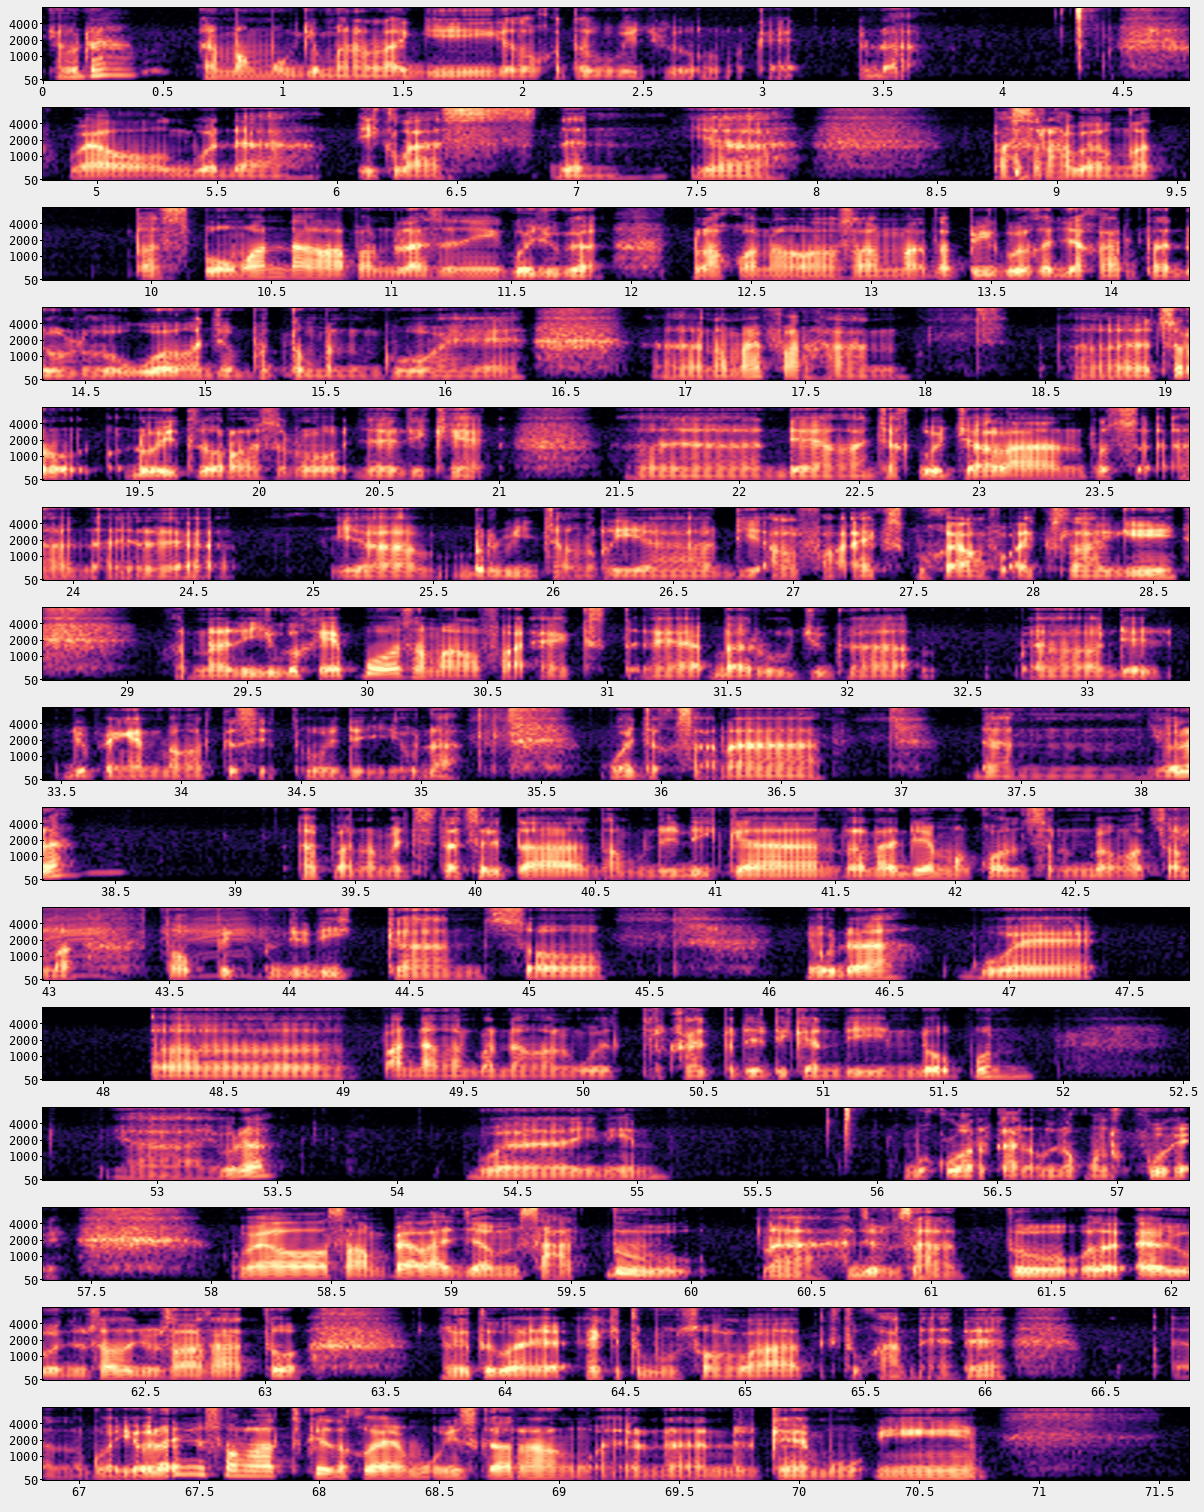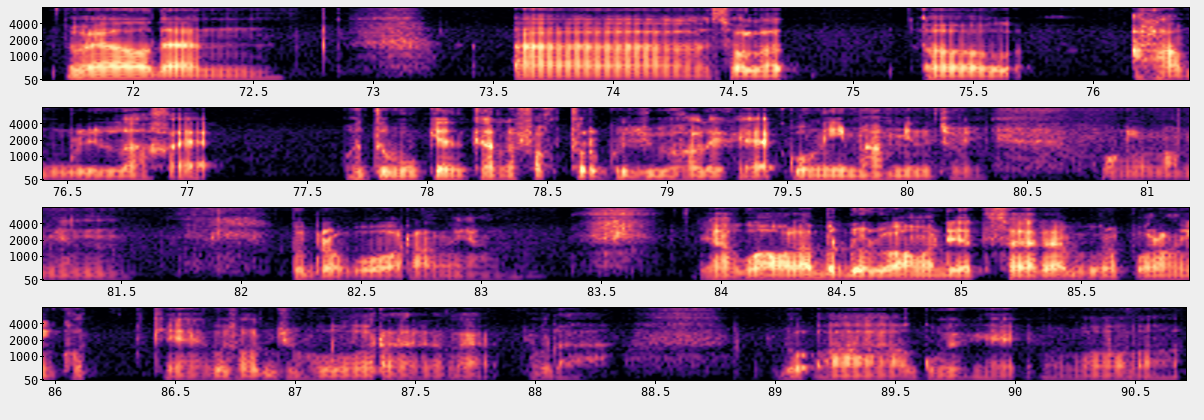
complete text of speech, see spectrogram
ya udah emang mau gimana lagi? Kalau kata gue juga kayak udah well gue udah ikhlas dan ya pasrah banget. Pas pengumuman tanggal 18 ini gue juga melakukan hal yang sama tapi gue ke Jakarta dulu. Gue ngejemput temen gue uh, namanya Farhan. Uh, seru doi itu orang seru. Jadi kayak uh, dia ngajak gue jalan terus uh, akhirnya ya berbincang ria di Alpha X. Gue ke Alpha X lagi karena dia juga kepo sama Alpha X kayak baru juga uh, dia dia pengen banget ke situ jadi yaudah gue ajak ke sana. Dan yaudah apa namanya cerita-cerita tentang pendidikan karena dia emang concern banget sama topik pendidikan. So yaudah gue Eh, pandangan-pandangan gue terkait pendidikan di Indo pun ya yaudah gue iniin gue keluarkan undang-undang gue well sampailah jam satu. Nah jam satu. Eh jam satu jam setengah satu. Nah itu gue ya eh kita belum sholat gitu kan. Ya deh. Gue yaudah ya sholat. Kita ke MUI sekarang. Dan ke MUI well dan uh, sholat uh, alhamdulillah kayak itu mungkin karena faktor gue juga kali kayak gue ngimamin coy gue ngimamin beberapa orang yang ya gue awalnya berdoa sama dia. Saya beberapa orang ikut kayak gue sholat akhirnya kayak ya udah doa gue kayak oh,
